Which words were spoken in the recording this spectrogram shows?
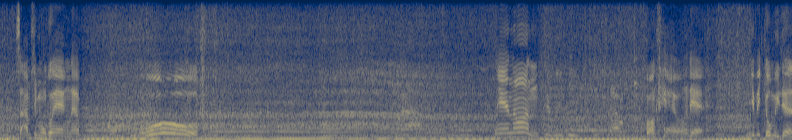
36 แรงนะครับ น่นอนของแข่ของแข่ยังไปโจมอีกเด้อ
